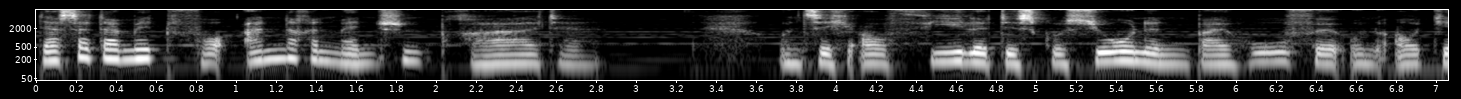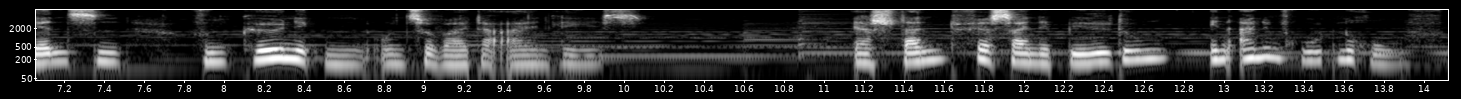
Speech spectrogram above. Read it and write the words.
dass er damit vor anderen Menschen prahlte und sich auf viele Diskussionen bei Hofe und Audienzen von Königen usw. So einließ. Er stand für seine Bildung in einem guten Ruf.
